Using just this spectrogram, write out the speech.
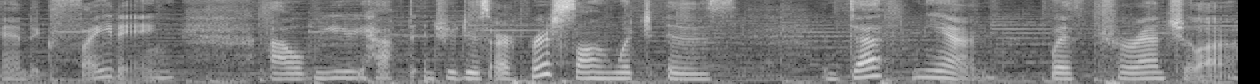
and exciting, uh, we have to introduce our first song, which is Death Nyan with Tarantula.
